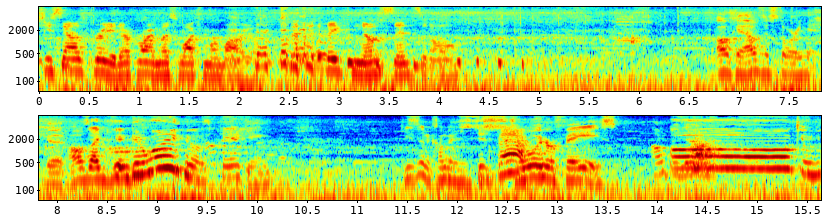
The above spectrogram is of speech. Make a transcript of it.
She sounds pretty, therefore I must watch more Mario. it makes no sense at all. Okay, that was a story hit. Good. I was like, get, get away! I was panicking. He's gonna come and just She's destroy back. her face. Oh, Oh, kill you.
